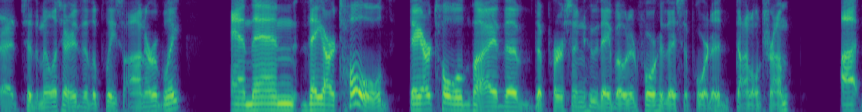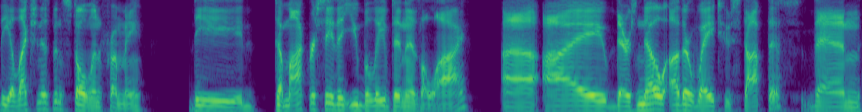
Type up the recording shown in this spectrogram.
uh, to the military to the police honorably, and then they are told they are told by the the person who they voted for, who they supported, Donald Trump, uh, the election has been stolen from me. The democracy that you believed in is a lie. Uh, I there's no other way to stop this than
